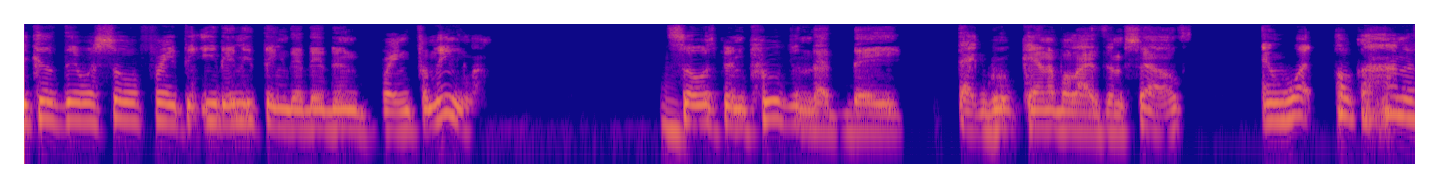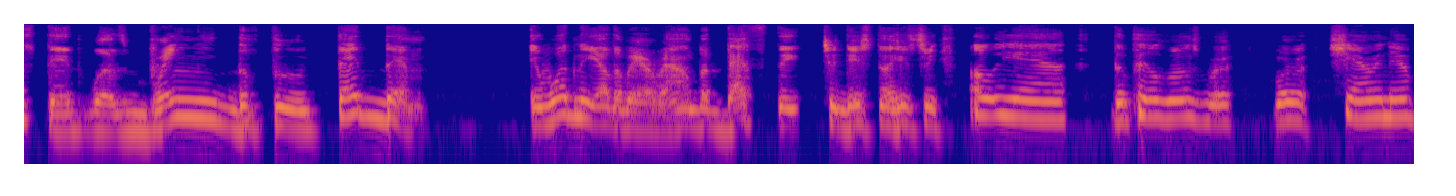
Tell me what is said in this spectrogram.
because they were so afraid to eat anything that they didn't bring from England. Mm. So it's been proven that they that group cannibalized themselves. And what Pocahontas did was bring the food, fed them. It wasn't the other way around, but that's the traditional history. Oh yeah, the pilgrims were were sharing their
